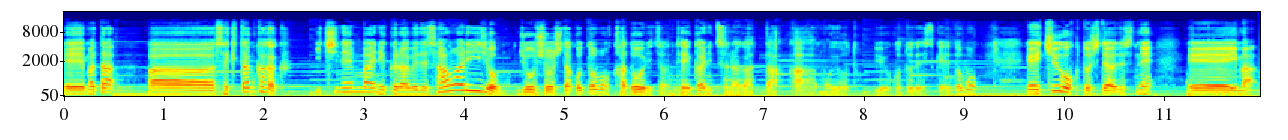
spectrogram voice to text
え、またあ、石炭価格、1年前に比べて3割以上も上昇したことも稼働率の低下につながった模様ということですけれども、えー、中国としてはですね、えー、今、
